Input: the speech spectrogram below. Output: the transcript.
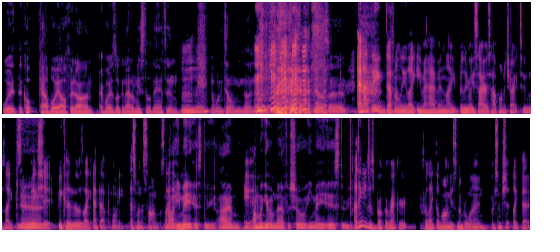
with the co- cowboy outfit on. Everybody's looking at him. He's still dancing. Mm-hmm. Nobody telling me nothing. you know what I'm saying? And I think definitely like even having like Billy Ray Cyrus hop on the track too was like some big shit because it was like at that point that's when the song was like. no, he made history. I'm, Yeah. I'm gonna give him that for sure. He made history. I think he just broke a record for like the longest number one or some shit like that.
